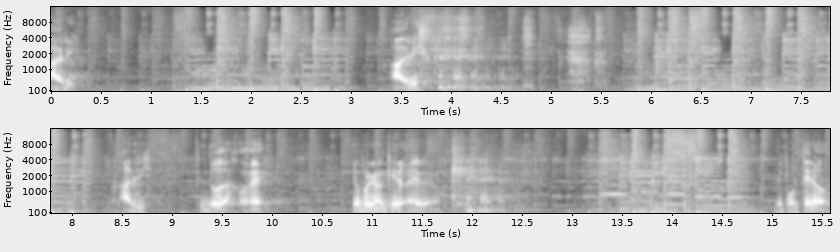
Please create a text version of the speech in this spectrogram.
Adri. Adri. Adri, sin duda, joder. Yo porque no quiero, eh, pero. ¿De portero?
